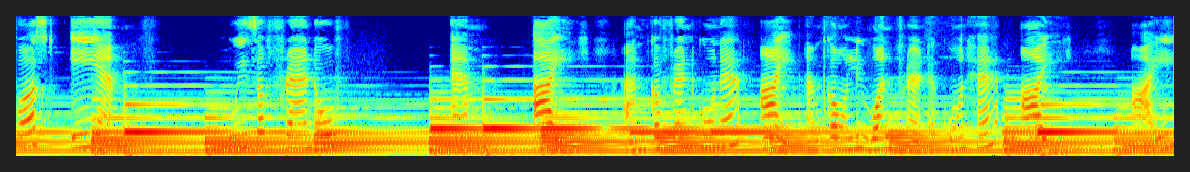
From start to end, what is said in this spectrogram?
first A M who is a friend of am I am का फ्रेंड कौन है? आई एम का ओनली वन फ्रेंड है. कौन है? आई आई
